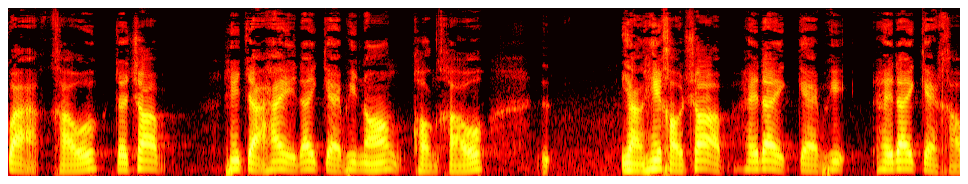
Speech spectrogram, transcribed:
กว่าเขาจะชอบที่จะให้ได้แก่พี่น้องของเขา อย่างที่เขาชอบให้ได้แก่พี่ให้ได้แก่เขา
